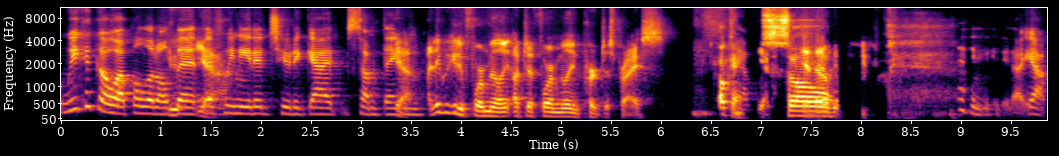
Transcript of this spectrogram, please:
we could go up a little bit yeah. if we needed to to get something. Yeah, I think we could do four million up to four million purchase price. Okay, yeah. so yeah, be- I think we could do that. Yeah.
